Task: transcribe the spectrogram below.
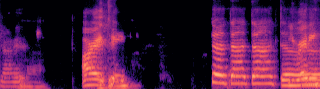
Got it. All right, team. Dun, dun, dun, dun. You ready?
